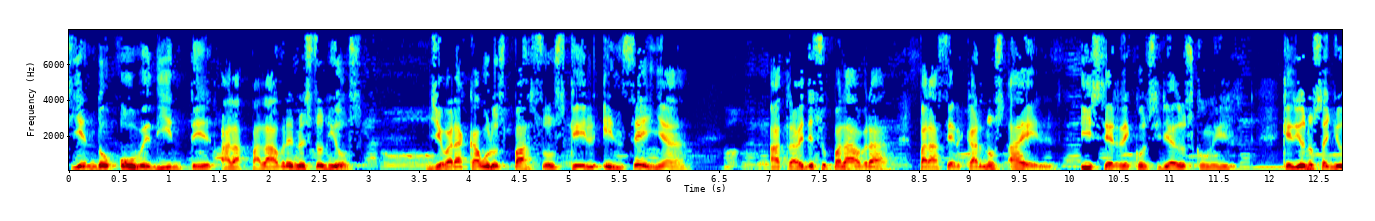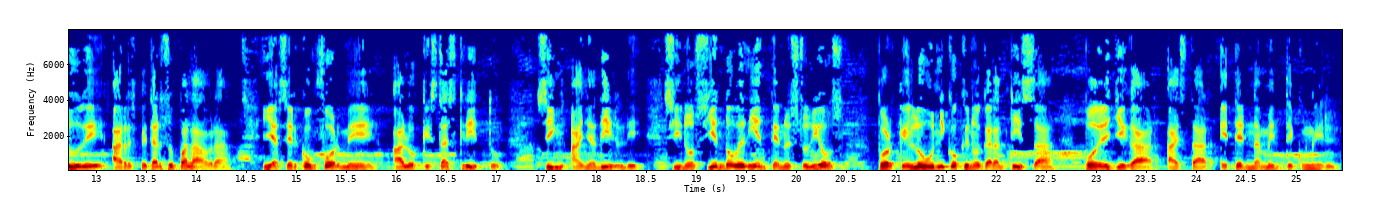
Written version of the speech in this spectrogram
siendo obediente a la palabra de nuestro Dios, llevar a cabo los pasos que Él enseña a través de su palabra para acercarnos a Él y ser reconciliados con Él. Que Dios nos ayude a respetar su palabra y a ser conforme a lo que está escrito, sin añadirle, sino siendo obediente a nuestro Dios, porque es lo único que nos garantiza poder llegar a estar eternamente con Él.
